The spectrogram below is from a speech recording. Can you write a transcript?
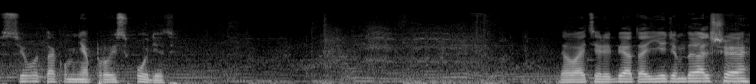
все вот так у меня происходит. Давайте, ребята, едем дальше.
